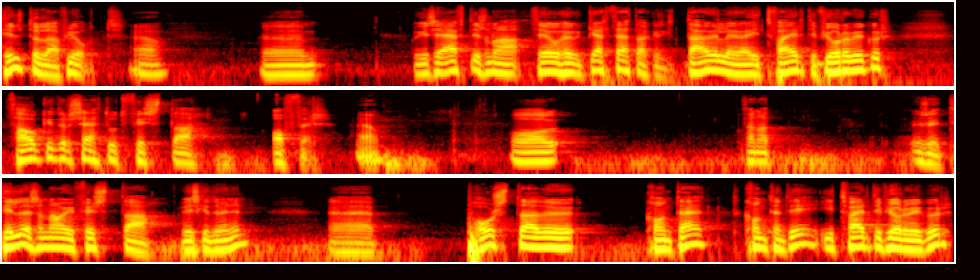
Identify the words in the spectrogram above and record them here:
tiltölulega fljótt. Um, og ég segi eftir svona þegar þú hefur gert þetta kannski daglega í tvær til fjóra vikur þá getur þú sett út fyrsta offer. Já, og þannig að ég, til þess að ná í fyrsta viðskiptavinnin uh, postaðu content, contenti í 2-4 vikur.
